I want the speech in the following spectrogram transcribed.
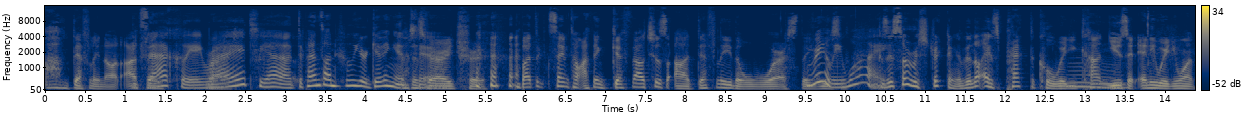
Um, definitely not. I exactly, think, right? Yeah. Depends on who you're giving it That to. is very true. but at the same time, I think gift vouchers are definitely the worst. Really? Why? Because they're so restricting. They're not as practical where you can't use it anywhere you want.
